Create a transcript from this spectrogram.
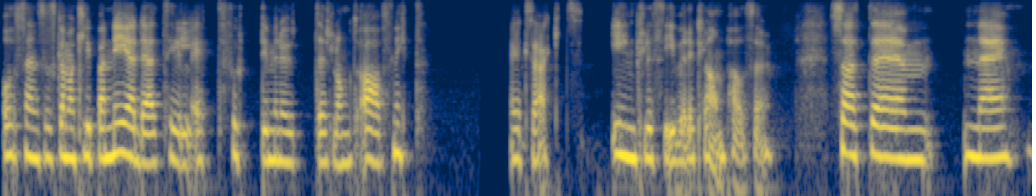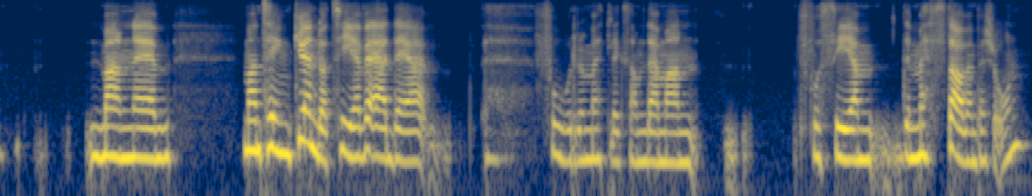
Och sen så ska man klippa ner det till ett 40 minuters långt avsnitt. Exakt. Inklusive reklampauser. Så att ehm, nej. Man, ehm, man tänker ju ändå att tv är det forumet liksom där man får se det mesta av en person.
